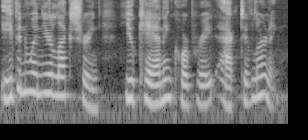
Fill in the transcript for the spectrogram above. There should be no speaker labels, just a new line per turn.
Even when you're lecturing, you can incorporate active learning.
